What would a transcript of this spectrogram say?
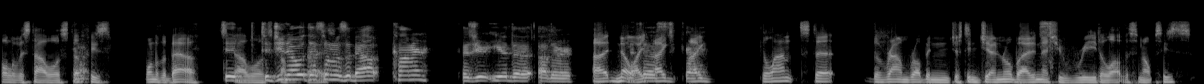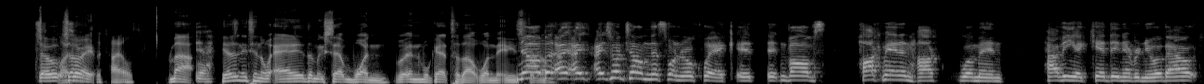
all of his Star Wars stuff. Yeah. He's one of the better Did, Star Wars. did you know what this one was about, Connor? Because you're you're the other. Uh, no, I, I, guy? I glanced at the round robin just in general, but I didn't actually read a lot of the synopses. So like so sorry. the titles. Matt, Yeah. he doesn't need to know any of them except one, and we'll get to that one that he needs to no, but I, I I just want to tell him this one real quick. It it involves Hawkman and Hawkwoman having a kid they never knew about.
